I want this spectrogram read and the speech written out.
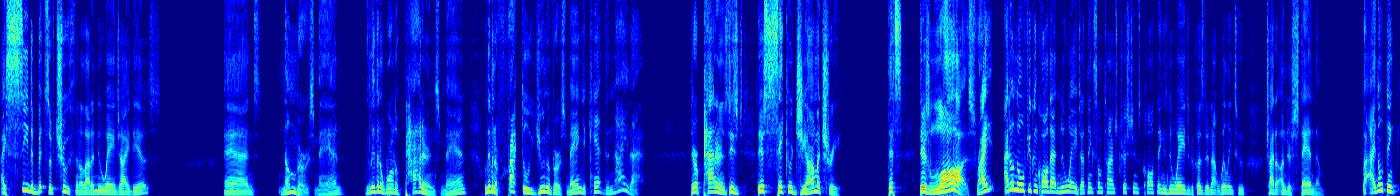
I see the bits of truth in a lot of new age ideas. And numbers, man. We live in a world of patterns, man. We live in a fractal universe, man. You can't deny that. There are patterns. There's there's sacred geometry. That's there's laws, right? I don't know if you can call that new age. I think sometimes Christians call things new age because they're not willing to try to understand them. But I don't think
